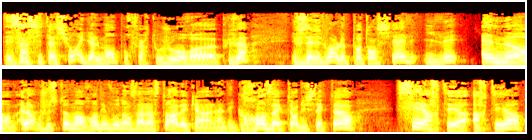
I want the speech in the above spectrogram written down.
des incitations également pour faire toujours euh, plus vert. Et vous allez le voir, le potentiel, il est énorme. Alors justement, rendez-vous dans un instant avec l'un des grands acteurs du secteur, c'est Artea. Artea,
